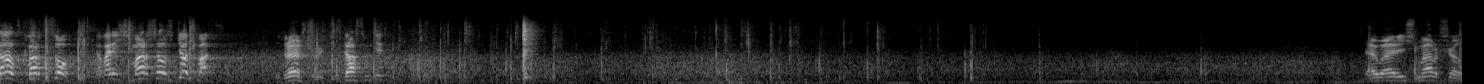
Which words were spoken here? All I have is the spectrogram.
Генерал Скворцов, товарищ маршал ждет вас. Здравствуйте. Здравствуйте. Товарищ маршал,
